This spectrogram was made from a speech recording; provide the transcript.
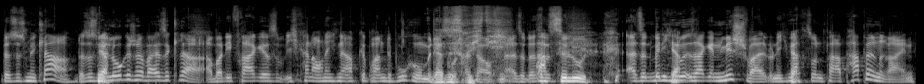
Das ist mir klar. Das ist ja. mir logischerweise klar. Aber die Frage ist, ich kann auch nicht eine abgebrannte Buche unbedingt gut verkaufen. Also das Absolut. Ist, also wenn ich ja. nur sage ein Mischwald und ich mache so ein paar Pappeln rein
